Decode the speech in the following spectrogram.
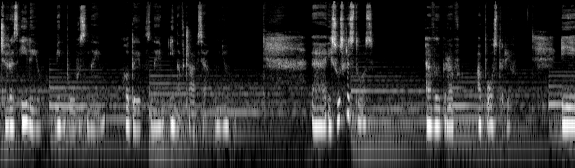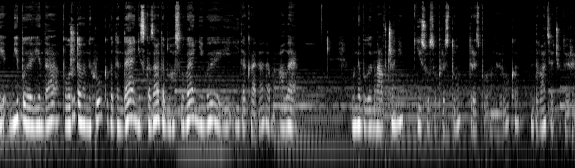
через Ілію. Він був з ним, ходив з ним і навчався у нього. Е, Ісус Христос е, вибрав апостолів. І міг би він да, положити на них руки в один день і сказати благословенні ви і, і таке. Да, там. Але вони були навчені Ісусу Христу 3,5 роки, 24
